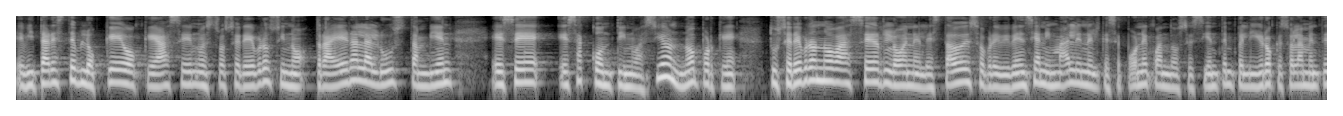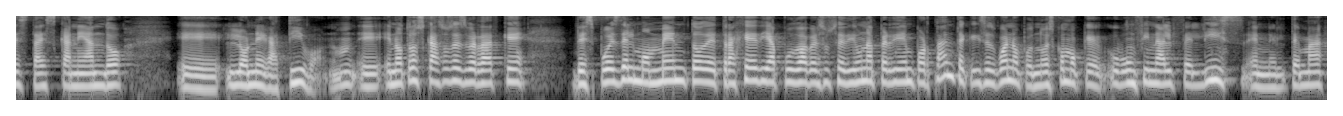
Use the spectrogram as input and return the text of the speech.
evitar este bloqueo que hace nuestro cerebro, sino traer a la luz también ese, esa continuación, ¿no? Porque tu cerebro no va a hacerlo en el estado de sobrevivencia animal en el que se pone cuando se siente en peligro, que solamente está escaneando eh, lo negativo. en otros casos es verdad que después del momento de tragedia pudo haber sucedido una pérdida importante, que dices, bueno, pues no es como que hubo un final feliz en el tema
